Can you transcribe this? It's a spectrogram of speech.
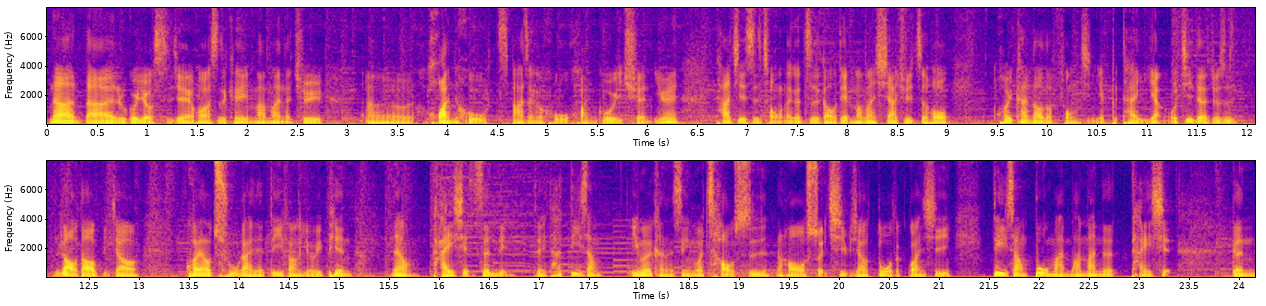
那大家如果有时间的话，是可以慢慢的去。呃，环湖把整个湖环过一圈，因为它其实从那个制高点慢慢下去之后，会看到的风景也不太一样。我记得就是绕到比较快要出来的地方，有一片那种苔藓森林。对，它地上因为可能是因为潮湿，然后水汽比较多的关系，地上布满满满的苔藓跟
